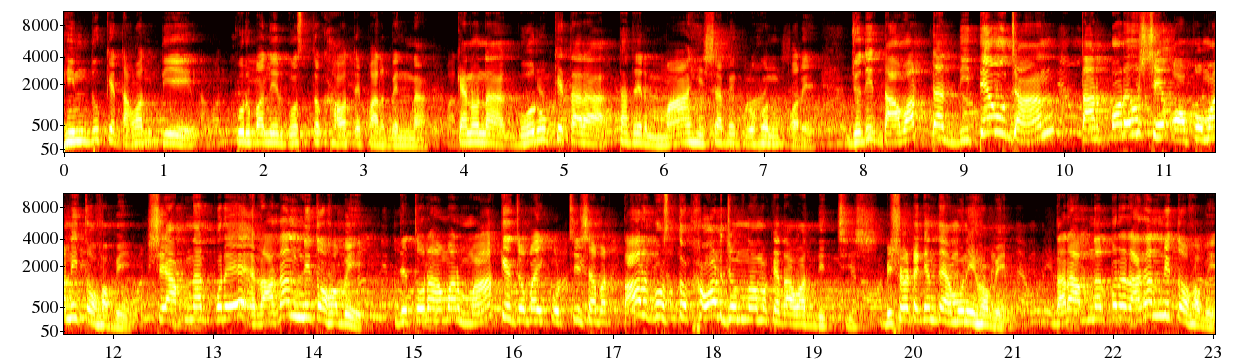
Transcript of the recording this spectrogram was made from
হিন্দুকে দাওয়াত দিয়ে কুরবানির গোস্ত খাওয়াতে পারবেন না। কেননা গরুকে তারা তাদের মা হিসাবে গ্রহণ করে। যদি দাওয়াতটা দিতেও যান, তারপরেও সে অপমানিত হবে। সে আপনার পরে রাগান্বিত হবে। যে তোরা আমার মাকে জবাই করছিস, আবার তার গোস্ত খাওয়ার জন্য আমাকে দাওয়াত দিচ্ছিস। বিষয়টা কিন্তু এমনই হবে। তারা আপনার পরে রাগান্বিত হবে।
